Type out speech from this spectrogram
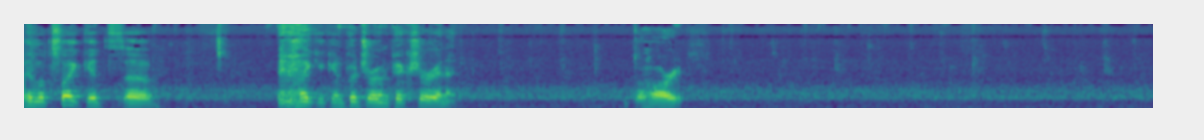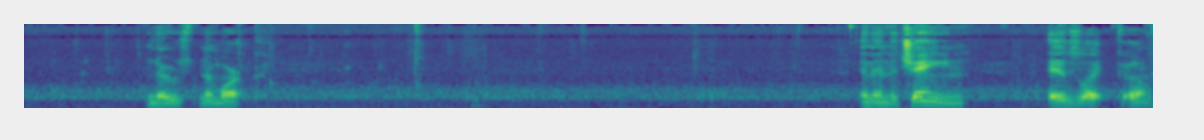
It looks like it's, uh, like you can put your own picture in it. A heart. No, no mark. And then the chain is like, um,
